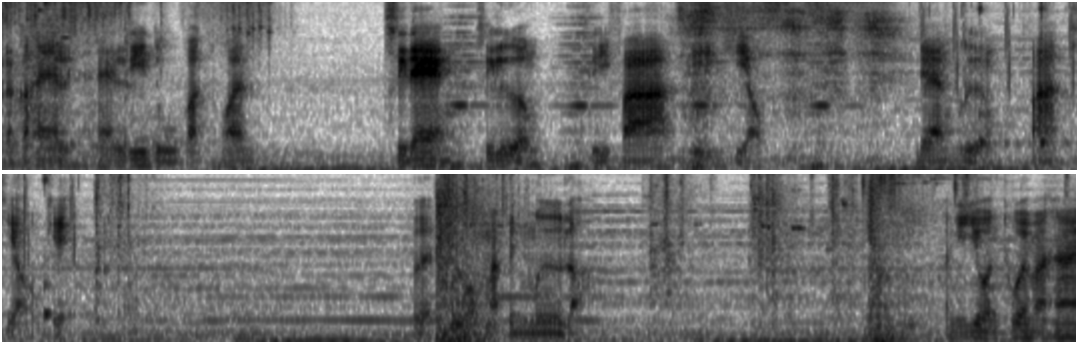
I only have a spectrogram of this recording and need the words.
แล้วก็ให้แฮร์รี่ดูก่อนว่าสีแดง สีเหลือง สีฟ้า สีเขียว แดง เหลือง ฟ้า เขียว โอเค เปิดตู้ออกมาเป็นมือเหรอ อันนี้โยนถ้วยมาให้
